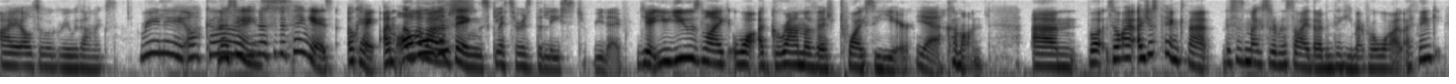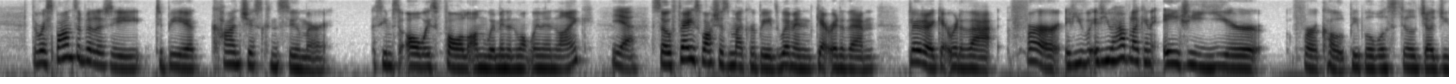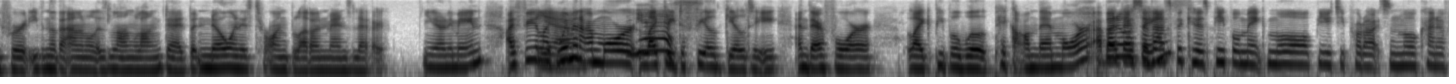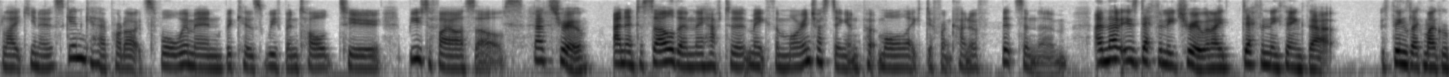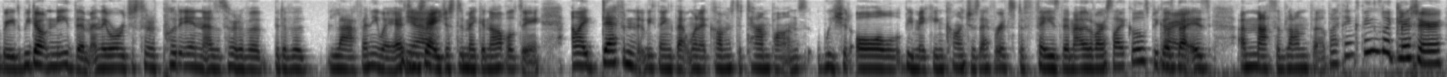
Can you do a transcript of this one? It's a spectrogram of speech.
I also agree with Alex. really. Oh god. No, see, no, see, the thing is, okay, I'm all of all about the things, glitter is the least, you know. Yeah, you use like what a gram of it twice a year. Yeah. come on. Um, but so I, I just think that this is my sort of an aside that I've been thinking about for a while. I think the responsibility to be a conscious consumer seems to always fall on women and what women like. Yeah. So face washes, microbeads, women get rid of them. Glitter, get rid of that. Fur, if you if you have like an eighty year fur coat, people will still judge you for it, even though the animal is long, long dead. But no one is throwing blood on men's leather. You know what I mean? I feel like Yeah. women are more likely to feel guilty, and therefore, like people will pick on them more about But also, that's because people make more beauty products and more kind of like, you know, skincare products for women because we've been told to beautify ourselves. that's true. And then to sell them, they have to make them more interesting and put more like different kind of bits in them. And that is definitely true. And I definitely think that things like microbeads, we don't need them. And they were just sort of put in as a sort of a bit of a laugh anyway, as you say, just to make a novelty. And I definitely think that when it comes to tampons, we should all be making conscious efforts to phase them out of our cycles because Right. that is a massive landfill. But I think things like glitter,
